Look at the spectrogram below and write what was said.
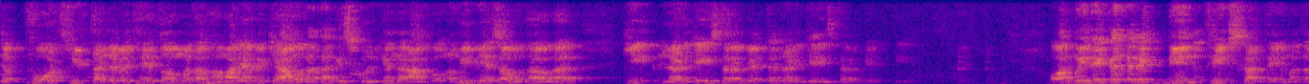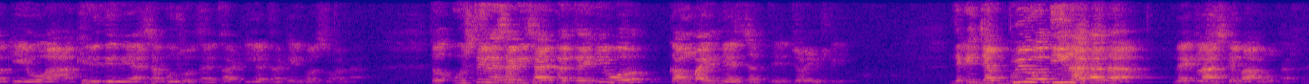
जब फोर्थ फिफ्थ तक में थे तो मतलब हमारे यहाँ पे क्या होता था कि स्कूल के अंदर आपको अभी भी ऐसा होता होगा कि लड़के इस तरफ़ बैठते हैं, लड़के इस तरफ़ बैठती है। और महीने के अंदर एक दिन फिक्स करते हैं मतलब कि वो आखिरी दिन ऐसा कुछ होता है थर्टी या थर्टी फ़र्स्ट वाला। तो उस दिन ऐसा डिसाइड करते हैं कि वो कंबाइन बैठ सकते हैं जॉइंटली लेकिन जब भी वो दिन आता था, मैं क्लास के बाहर होता था।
